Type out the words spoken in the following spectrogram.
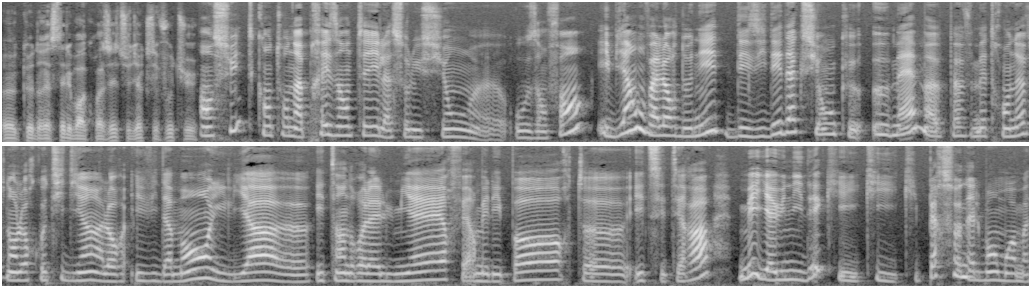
euh, que de rester les bras croisés et de se dire que c'est foutu. Ensuite, quand on a présenté la solution euh, aux enfants, eh bien on va leur donner des idées d'action que eux-mêmes peuvent mettre en œuvre dans leur quotidien. Alors évidemment, il y a éteindre la lumière, fermer les portes, etc. Mais il y a une idée qui, qui, qui personnellement moi m'a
